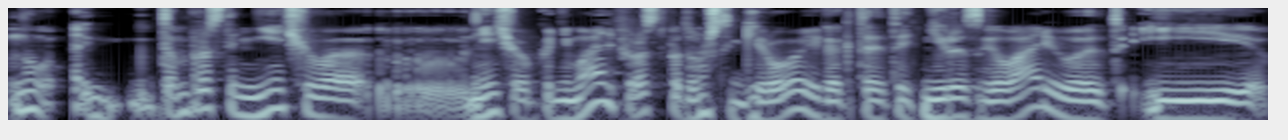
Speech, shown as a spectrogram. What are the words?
ну, э, там просто нечего, э, нечего понимать, просто потому что герои как-то это не разговаривают, и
